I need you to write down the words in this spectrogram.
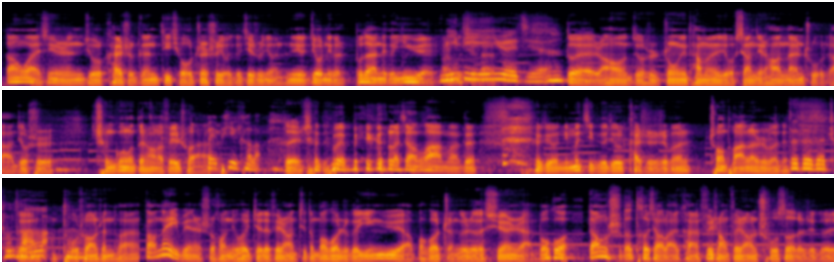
当外星人就开始跟地球正式有一个接触，就那就那个不但那个音乐迷笛音乐节对，然后就是终于他们有相见，然后男主啊就是成功的登上了飞船，被 pick 了，对，这就被被割了，像话吗？对，就就你们几个就开始什么创团了是吧？对对对，成团了，土嗯创成团。到那边的时候，你会觉得非常激动，包括这个音乐啊，包括整个这个渲染，包括当时的特效来看，非常非常出色的这个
